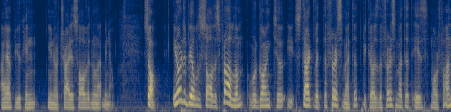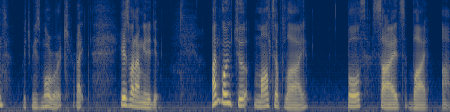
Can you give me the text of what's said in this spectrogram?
I hope you can, you know, try to solve it and let me know. So in order to be able to solve this problem, we're going to start with the first method because the first method is more fun, which means more work, right? Here's what I'm going to do. I'm going to multiply both sides by i.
